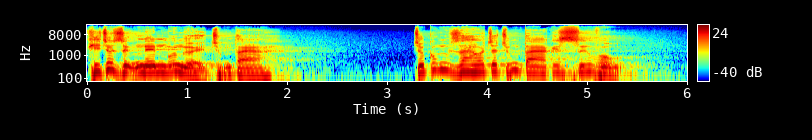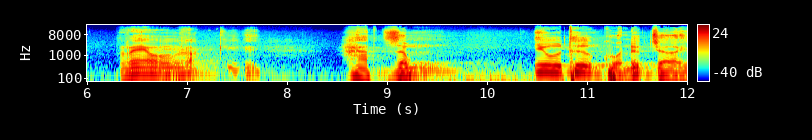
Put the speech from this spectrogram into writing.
khi Chúa dựng nên mỗi người chúng ta, Chúa cũng giao cho chúng ta cái sứ vụ reo rắc cái, cái hạt giống yêu thương của nước trời,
